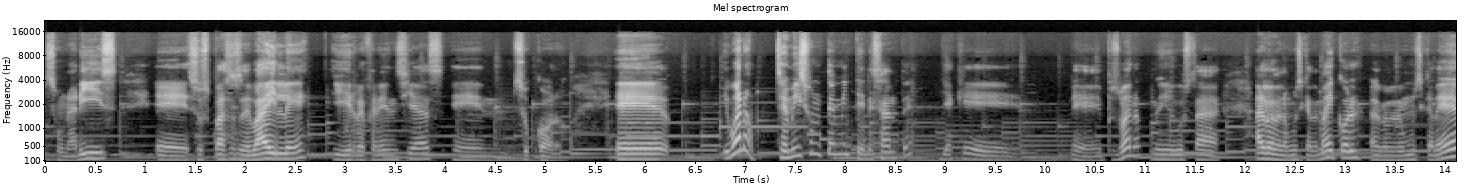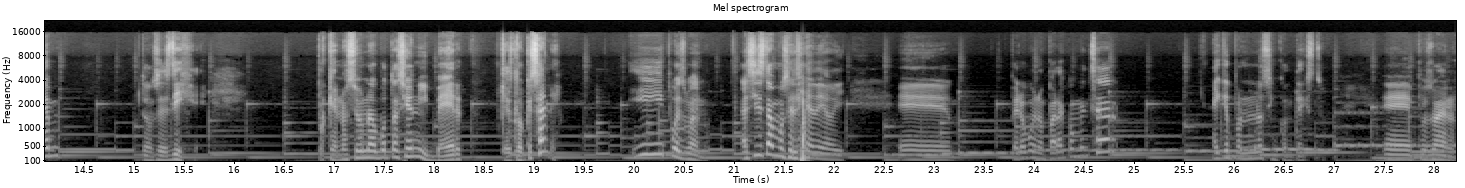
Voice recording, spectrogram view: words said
su nariz, eh, sus pasos de baile y referencias en su coro. Eh, y bueno, se me hizo un tema interesante, ya que, eh, pues bueno, me gusta algo de la música de Michael, algo de la música de Em. Entonces dije, ¿por qué no hacer una votación y ver qué es lo que sale? Y pues bueno, así estamos el día de hoy. pero bueno, para comenzar, hay que ponernos en contexto. Eh, pues bueno,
